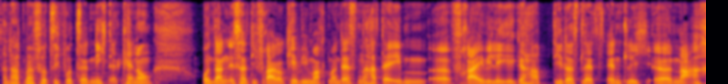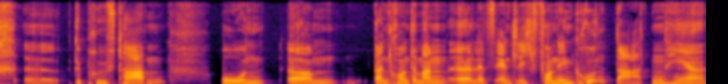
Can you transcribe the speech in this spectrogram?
Dann hat man 40 Prozent Nichterkennung. Und dann ist halt die Frage, okay, wie macht man das? Dann hat er eben äh, Freiwillige gehabt, die das letztendlich äh, nachgeprüft haben. Und ähm, dann konnte man äh, letztendlich von den Grunddaten her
